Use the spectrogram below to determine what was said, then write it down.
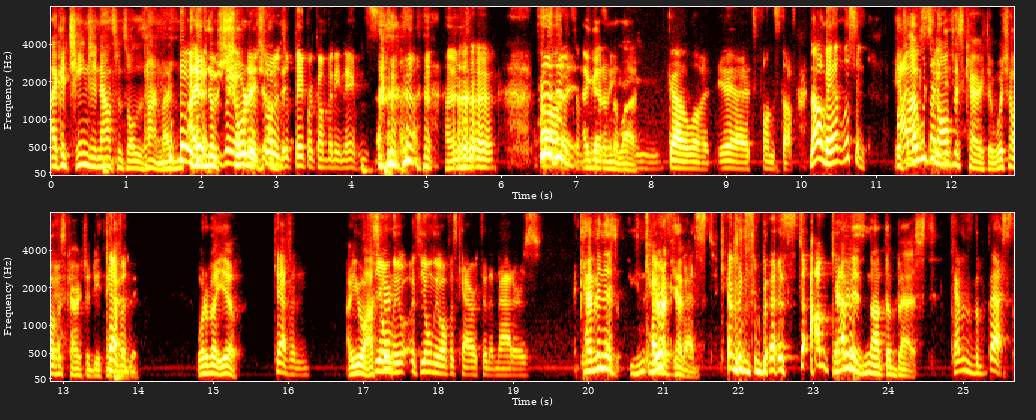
I could change announcements all the time. I have, I have no It's like, shortage, shortage of. of paper company names. I'm- Oh, I got him to amazing. laugh. Gotta love it. Yeah, it's fun stuff. No, man, listen, If I'm i was an office character, which office character do you think? I'd Kevin. What about you? Kevin. Are you It's the only it's the only office character that matters. Kevin is. You're a Kevin's the Kevin. best. Kevin's the best. I'm Kevin Kevin. is not the best. Kevin's the best.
